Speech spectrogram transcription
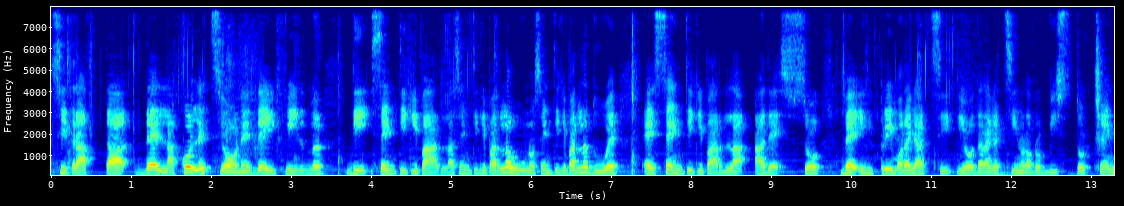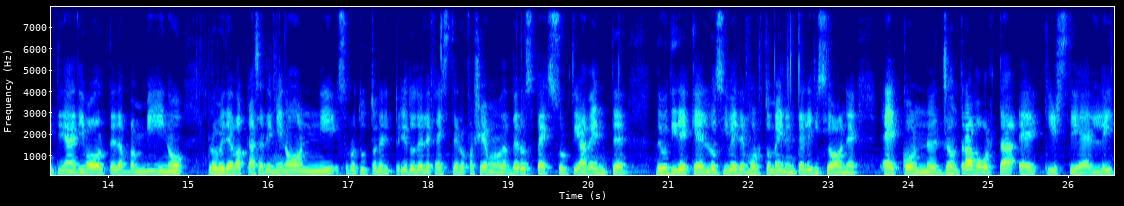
Si tratta della collezione dei film di Senti chi parla, Senti chi parla 1, Senti chi parla 2 e Senti chi parla adesso. Beh, il primo ragazzi, io da ragazzino l'avrò visto centinaia di volte da bambino, lo vedevo a casa dei miei nonni, soprattutto nel periodo delle feste lo facevano davvero spesso, ultimamente devo dire che lo si vede molto meno in televisione e con John Travolta e Kirstie Ellie,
